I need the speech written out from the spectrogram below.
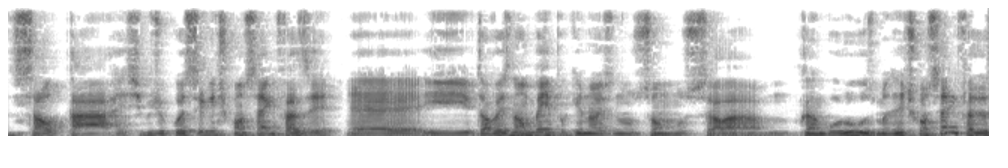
saltar, esse tipo de coisa, isso a gente consegue fazer. É, e talvez não bem porque nós não somos, sei lá, cangurus, mas a gente consegue fazer,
